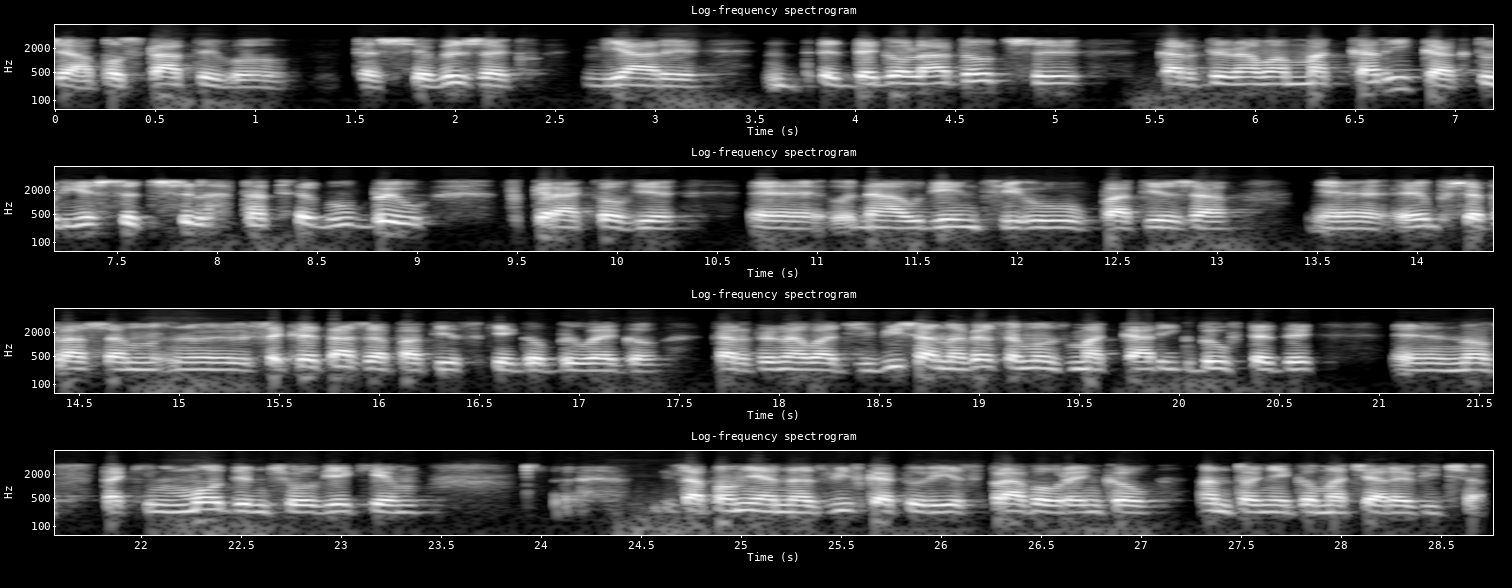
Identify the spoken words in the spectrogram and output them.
czy apostaty, bo też się wyrzekł wiary Degolado, czy kardynała Makarika, który jeszcze trzy lata temu był w Krakowie na audiencji u papieża, e, e, przepraszam, sekretarza papieskiego byłego kardynała Dziwisza. Nawiasem mówiąc, Makarik był wtedy no, z takim młodym człowiekiem, zapomniałem nazwiska, który jest prawą ręką Antoniego Maciarewicza.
